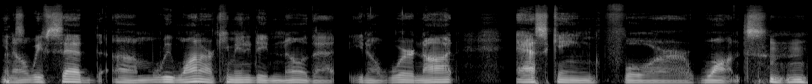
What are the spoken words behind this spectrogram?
You That's- know, we've said um, we want our community to know that you know we're not asking for wants. Mhm.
